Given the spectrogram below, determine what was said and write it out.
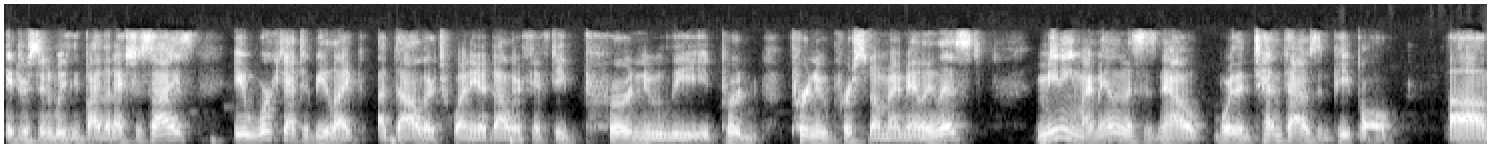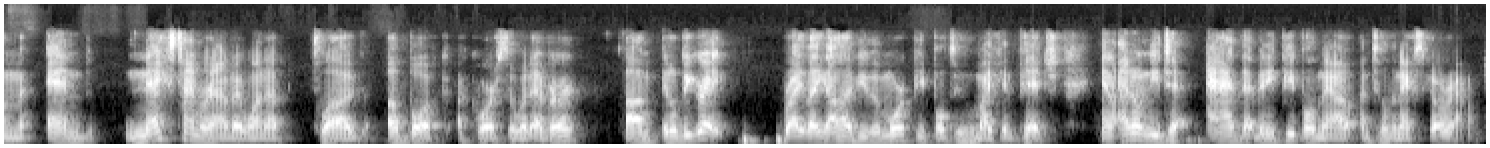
interested in weekly Python exercise. It worked out to be like a dollar twenty, a dollar fifty per new lead, per per new person on my mailing list. Meaning my mailing list is now more than ten thousand people. Um, and next time around, I want to plug a book, a course, or whatever um, it'll be great, right? Like I'll have even more people to whom I can pitch, and I don't need to add that many people now until the next go round.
